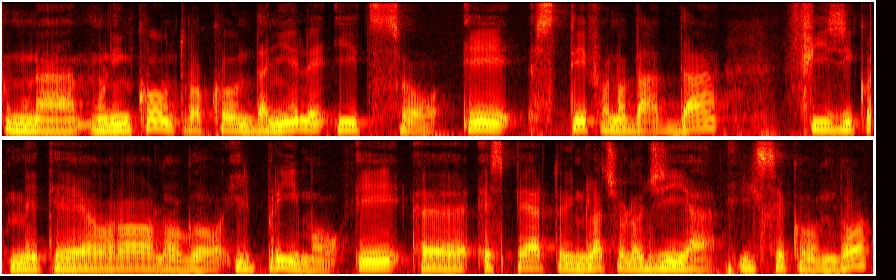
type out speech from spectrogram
una, un incontro con Daniele Izzo e Stefano Dadda, fisico meteorologo il primo e eh, esperto in glaciologia il secondo,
